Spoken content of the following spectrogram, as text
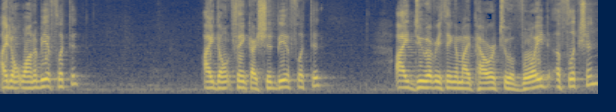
I don't want to be afflicted. I don't think I should be afflicted. I do everything in my power to avoid affliction.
